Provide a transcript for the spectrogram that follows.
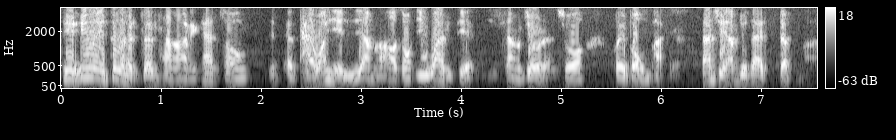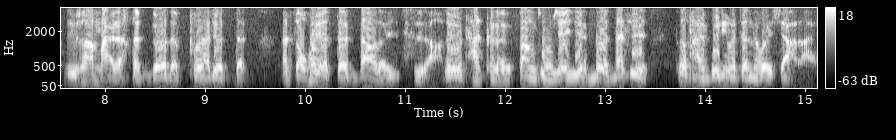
因因为这个很正常啊。你看，从呃台湾也一样啊，从一万点以。上就有人说会崩盘，那其实他们就在等嘛。例如说他买了很多的铺，他就等，那总会有等到的一次啊。就是他可能放出一些言论，但是这个盘不一定会真的会下来。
